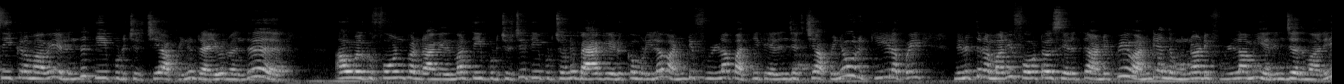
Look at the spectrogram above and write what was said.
சீக்கிரமாகவே எழுந்து தீ பிடிச்சிருச்சு அப்படின்னு டிரைவர் வந்து அவங்களுக்கு ஃபோன் பண்ணுறாங்க இது மாதிரி தீ பிடிச்சிருச்சு தீ பிடிச்சோடனே பேக் எடுக்க முடியல. வண்டி ஃபுல்லாக பற்றிட்டு எரிஞ்சிருச்சு அப்படின்னு ஒரு கீழே போய் நிறுத்துற மாதிரி ஃபோட்டோஸ் எடுத்து அனுப்பி வண்டி அந்த முன்னாடி ஃபுல்லாமே எரிஞ்சது மாதிரி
